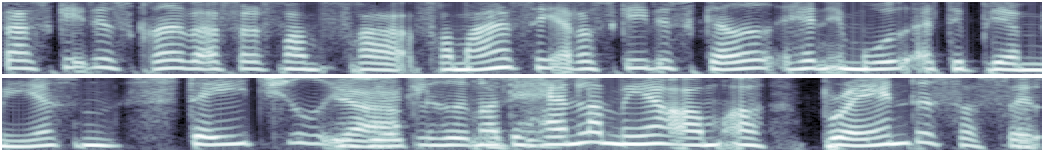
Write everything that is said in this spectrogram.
der er sket et skred, i hvert fald fra, fra, fra mig at se, at der er sket et skred hen imod, at det bliver mere sådan staged ja, i virkeligheden, præcis. og det handler mere om at brande sig selv.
